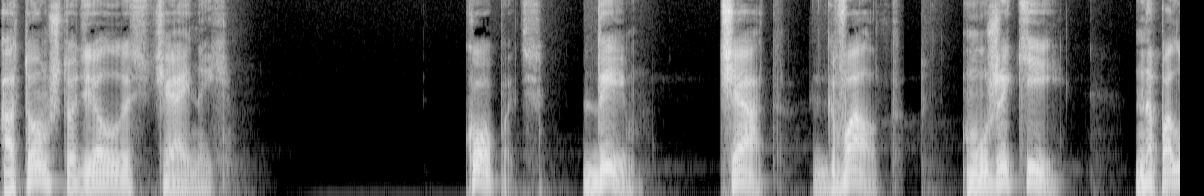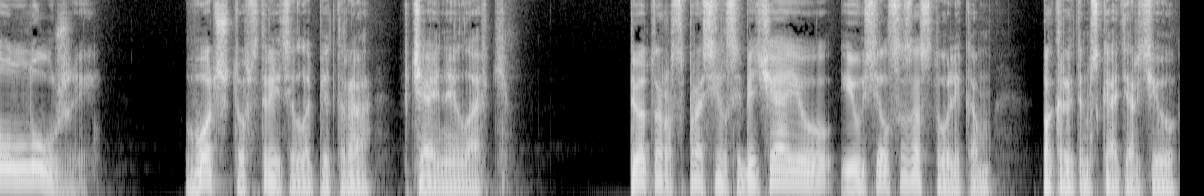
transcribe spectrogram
О том, что делалось в чайной. Копоть, дым, чад, гвалт, мужики, на полу лужи. Вот что встретила Петра в чайной лавке. Петр спросил себе чаю и уселся за столиком, покрытым скатертью,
